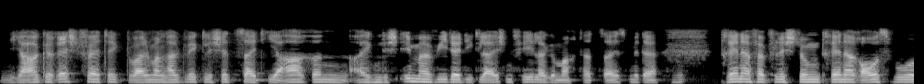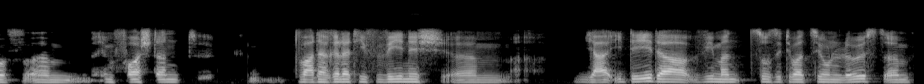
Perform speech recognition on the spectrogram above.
ja, gerechtfertigt, weil man halt wirklich jetzt seit Jahren eigentlich immer wieder die gleichen Fehler gemacht hat, sei es mit der mhm. Trainerverpflichtung, Trainerauswurf, ähm, im Vorstand war da relativ wenig ähm, ja, Idee da, wie man so Situationen löst. Ähm,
